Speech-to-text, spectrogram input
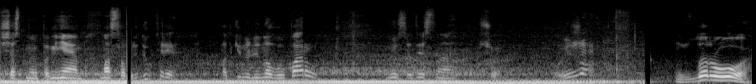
Сейчас мы поменяем масло в редукторе, подкинули новую пару. Ну и, соответственно, что, уезжаем. Здорово!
